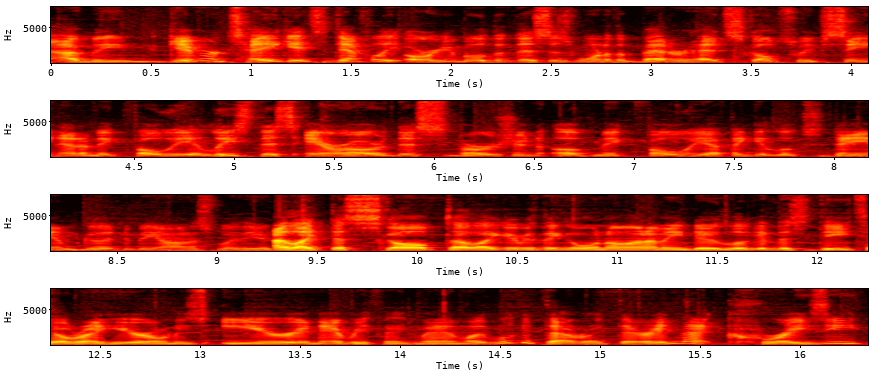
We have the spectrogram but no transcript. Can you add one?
I mean, give or take, it's definitely arguable that this is one of the better head sculpts we've seen out of Mick Foley, at least this era or this version of Mick Foley. I think it looks damn good, to be honest with you. I like the sculpt. I like everything going on. I mean, dude, look at this detail right here on his ear and everything, man. Like, look at that right there. Isn't that crazy?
